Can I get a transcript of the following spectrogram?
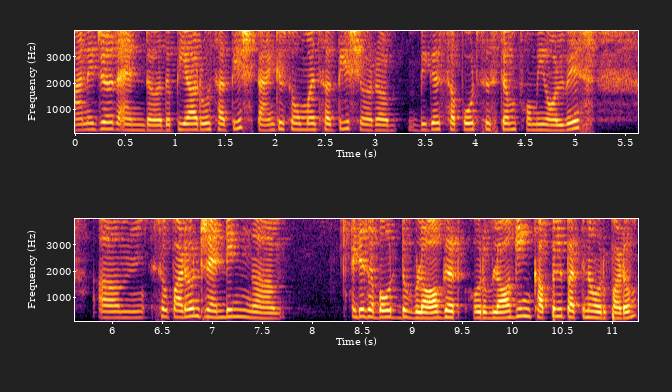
manager and the PRO Satish thank you so much Satish your biggest support system for me always so படம் trending it is about the vlogger ஒரு விலாகிங் கப்பிள் பற்றின ஒரு படம்.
